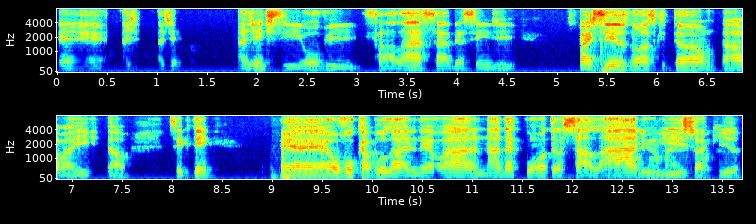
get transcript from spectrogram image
é, a, a, gente, a gente se ouve falar, sabe, assim, de os parceiros nossos que estão, tal, aí, tal. Sei que tem é, o vocabulário, né? Ah, nada contra salário, isso, aquilo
